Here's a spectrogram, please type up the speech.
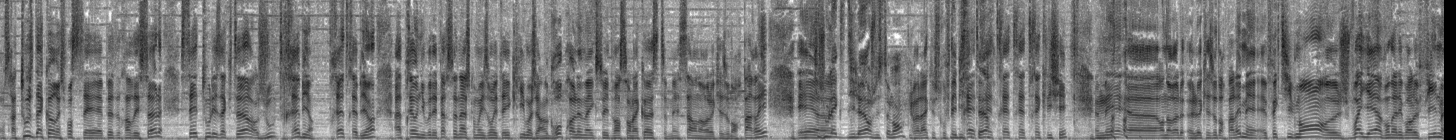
on sera tous d'accord, et je pense que c'est peut-être un des seuls. C'est tous les acteurs jouent très bien. Très très bien. Après au niveau des personnages, comment ils ont été écrits, moi j'ai un gros problème avec celui de Vincent Lacoste, mais ça on aura l'occasion d'en reparler. Et Qui euh, joue l'ex-dealer justement voilà que je trouve très très très très très cliché mais euh, on aura l'occasion d'en reparler mais effectivement euh, je voyais avant d'aller voir le film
